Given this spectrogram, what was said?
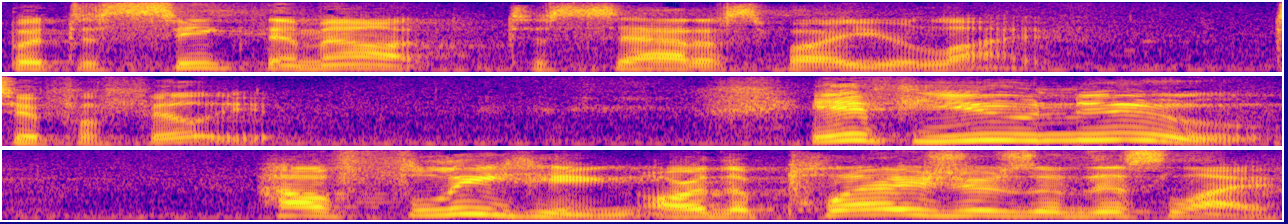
but to seek them out to satisfy your life, to fulfill you. If you knew how fleeting are the pleasures of this life,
